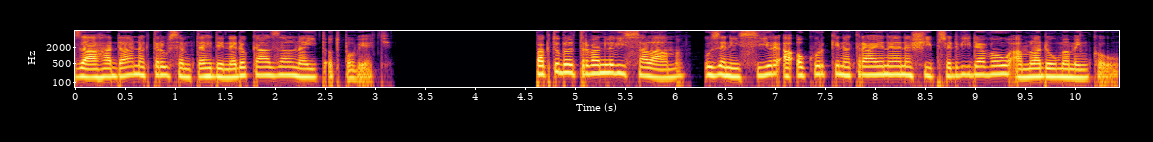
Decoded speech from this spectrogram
Záhada, na kterou jsem tehdy nedokázal najít odpověď. Pak tu byl trvanlivý salám, uzený sír a okurky nakrájené naší předvídavou a mladou maminkou.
